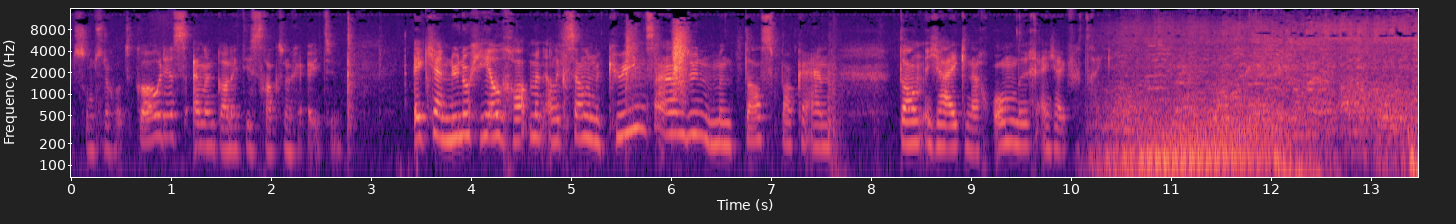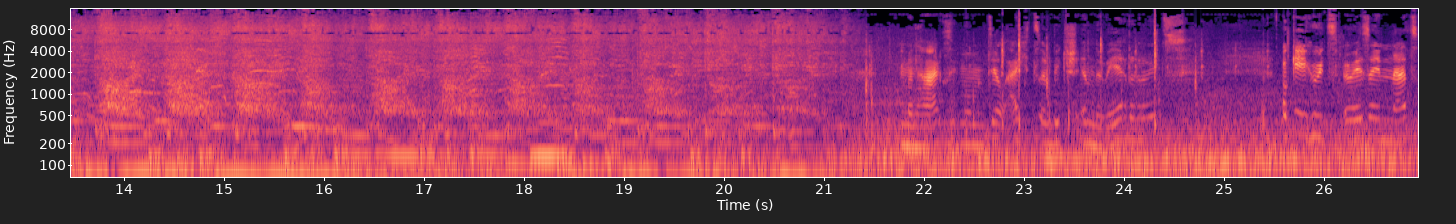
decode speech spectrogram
soms nog wat koud is. En dan kan ik die straks nog uitdoen. Ik ga nu nog heel grap mijn Alexander McQueen's aandoen. Mijn tas pakken en dan ga ik naar onder en ga ik vertrekken. Zijn net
